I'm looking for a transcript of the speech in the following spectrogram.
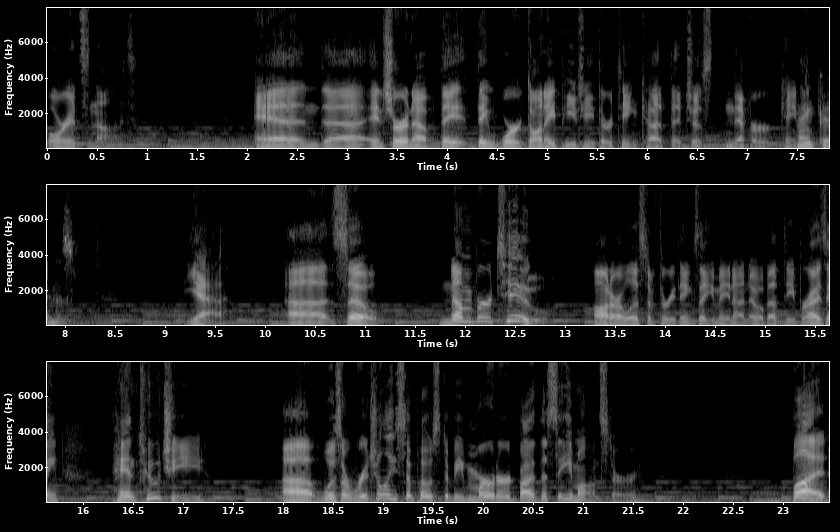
or it's not and uh and sure enough they they worked on a pg-13 cut that just never came Thank goodness. yeah uh so number two on our list of three things that you may not know about deep rising pantucci uh, was originally supposed to be murdered by the sea monster but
